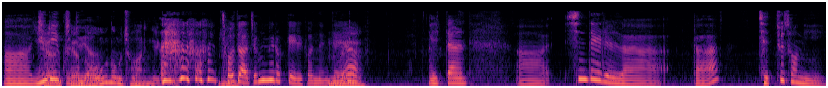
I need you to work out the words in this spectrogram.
아, 유리구두요. 제가 너무 너무 좋아하는 얘기. 저도 음. 아주 흥미롭게 읽었는데요. 네. 일단 아, 신데렐라가 제투성이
